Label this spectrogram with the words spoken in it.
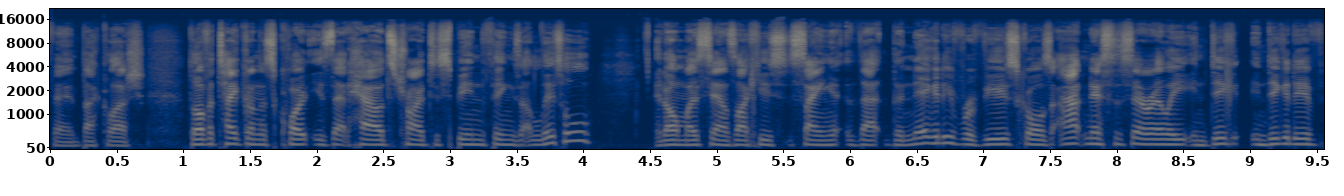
fan backlash. The other take on this quote is that Howard's tried to spin things a little. It almost sounds like he's saying that the negative review scores aren't necessarily indicative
